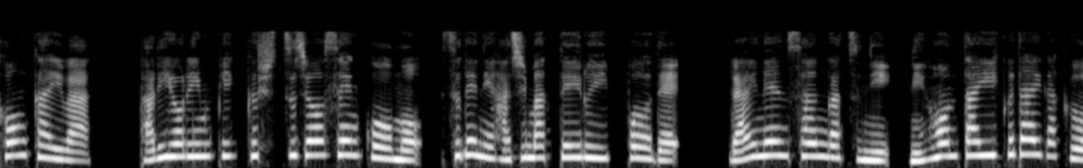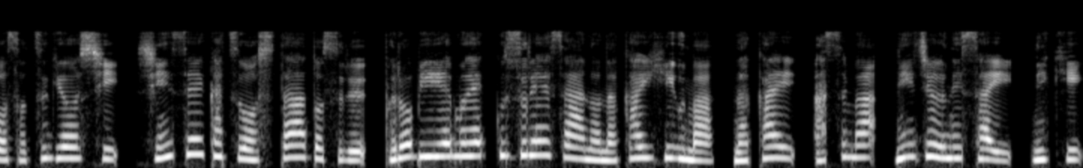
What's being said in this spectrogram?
今回は、パリオリンピック出場選考もすでに始まっている一方で、来年3月に日本体育大学を卒業し、新生活をスタートするプロ BMX レーサーの中井飛馬、中井あすま22歳2期、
